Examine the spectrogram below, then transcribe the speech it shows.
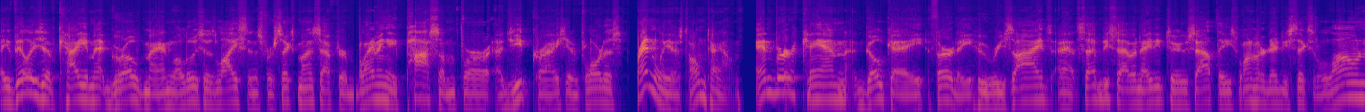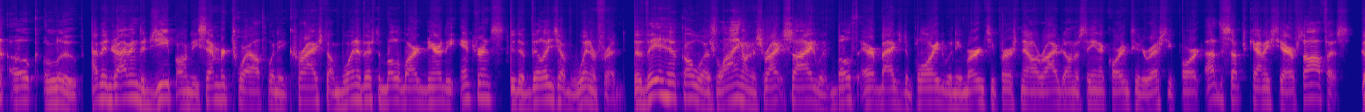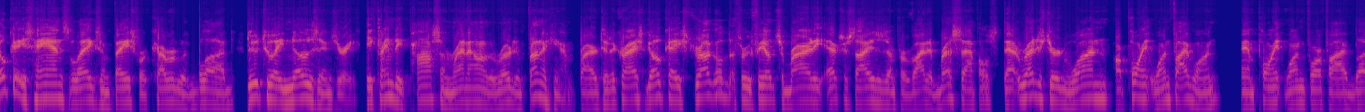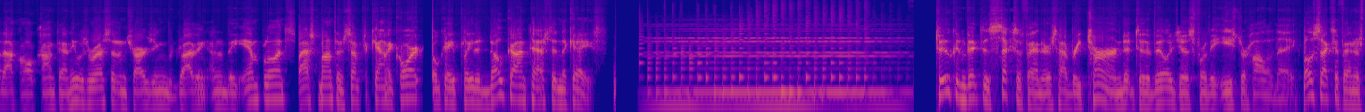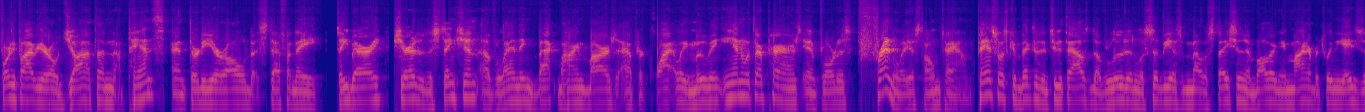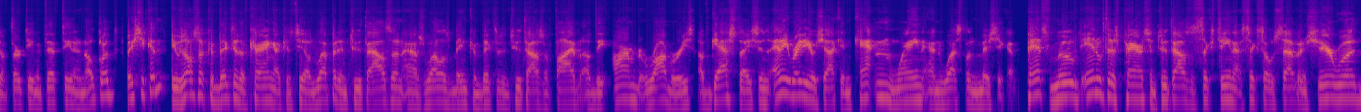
A village of Calumet Grove man will lose his license for six months after blaming a possum for a Jeep crash in Florida's friendliest hometown. Enver Khan Goke, 30, who resides at 7782 Southeast 186 Lone Oak Loop, I've been driving the Jeep on December 12th when he crashed on Buena Vista Boulevard near the entrance to the village of Winifred. The vehicle was lying on its right side with both airbags deployed when the emergency personnel arrived on the scene, according to the arrest report of the Sumter County Sheriff's Office. Goke's hands, legs, and face were covered with blood due to a nose injury. He claimed a possum ran out of the road in front of him. Prior to the crash, Goke struggled through field sobriety exercises and provided breath samples that registered 1 uh, or 0.151 and 0.145 blood alcohol content. He was arrested and charging with driving under the influence. Last month in Sumter County Court, Goke pleaded no contest in the case. Two convicted sex offenders have returned to the villages for the Easter holiday. Both sex offenders, 45 year old Jonathan Pence and 30 year old Stephanie Seabury share the distinction of landing back behind bars after quietly moving in with their parents in Florida's friendliest hometown. Pence was convicted in 2000 of lewd and lascivious molestation involving a minor between the ages of 13 and 15 in Oakland, Michigan. He was also convicted of carrying a concealed weapon in 2000, as well as being convicted in 2005 of the armed robberies of gas stations and a Radio Shack in Canton, Wayne, and Westland, Michigan. Pence moved in with his parents in 2016 at 607 Sherwood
